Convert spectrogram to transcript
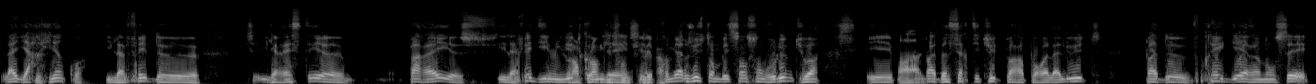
Là, il n'y a rien, quoi. Il a fait de. Il est resté pareil, il a fait 10 minutes comme il a les premières, juste en baissant son volume, tu vois. Et pas d'incertitude par rapport à la lutte, pas de vraie guerre annoncée.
